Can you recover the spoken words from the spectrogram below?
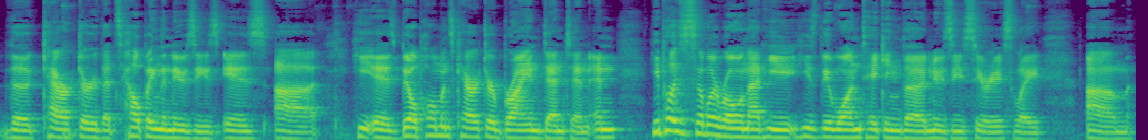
the character that's helping the Newsies is uh, he is Bill Pullman's character Brian Denton, and he plays a similar role in that he he's the one taking the Newsies seriously. Um,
